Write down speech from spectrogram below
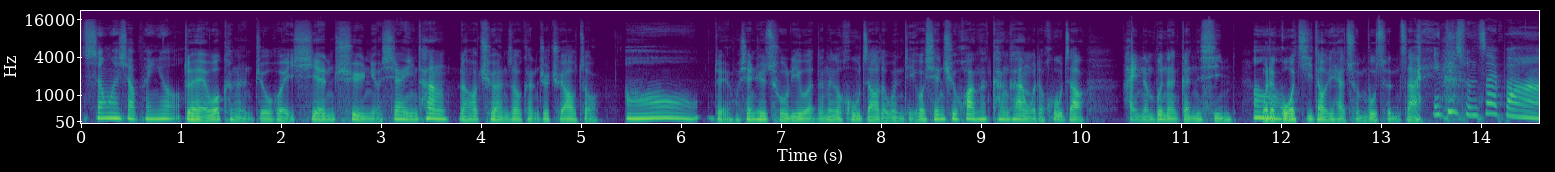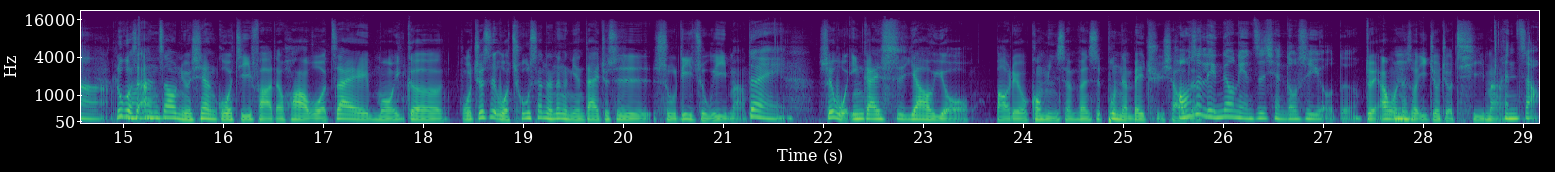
生完小朋友，对，我可能就会先去纽西兰一趟，然后去完之后可能就去澳洲。哦，对，我先去处理我的那个护照的问题，我先去换看看我的护照。还能不能更新？哦、我的国籍到底还存不存在？一定存在吧。如果是按照纽西兰国籍法的话，我在某一个，我就是我出生的那个年代，就是属地主义嘛。对，所以我应该是要有保留公民身份，是不能被取消的。好像是零六年之前都是有的。对，按、啊、我那时候一九九七嘛，很早，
